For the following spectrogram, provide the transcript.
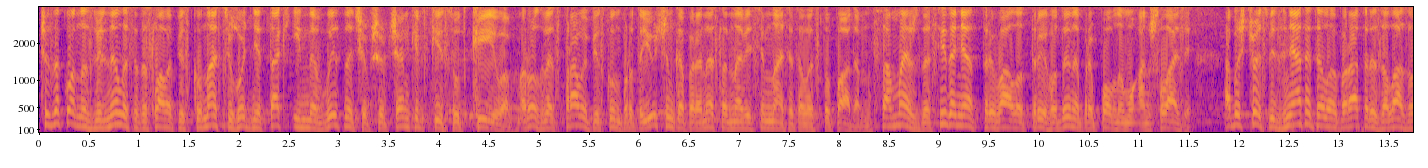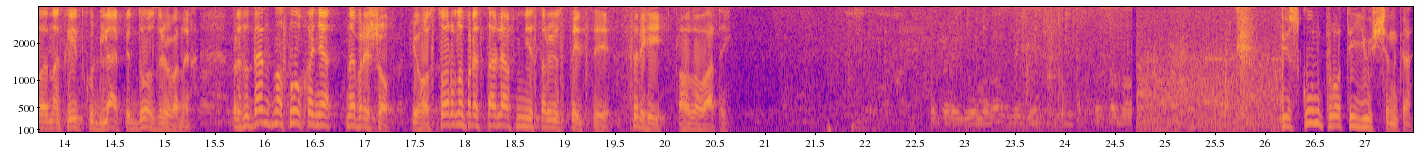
Чи законно звільнили Святослава Піскуна сьогодні так і не визначив Шевченківський суд Києва. Розгляд справи Піскун проти Ющенка перенесли на 18 листопада. Саме ж засідання тривало три години при повному аншлазі. Аби щось відзняти, телеоператори залазили на клітку для підозрюваних. Президент на слухання не прийшов. Його сторону представляв міністр юстиції Сергій Головатий. Піскун проти Ющенка.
